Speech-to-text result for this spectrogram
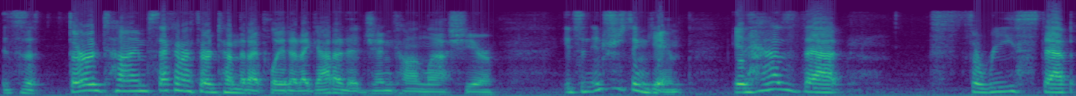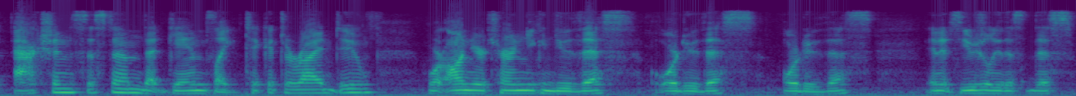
it's the third time, second or third time that I played it. I got it at Gen Con last year it's an interesting game. It has that three-step action system that games like Ticket to Ride do, where on your turn you can do this or do this or do this, and it's usually this this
